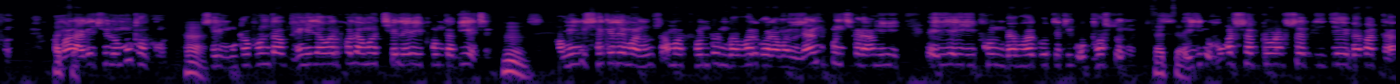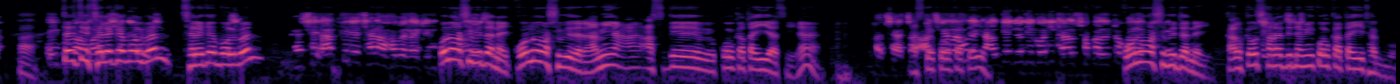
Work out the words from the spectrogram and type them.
ফোন আমার আগে ছিল মুঠো ফোন আচ্ছা। হ্যাঁ। সেই মুঠো ফোনটা ভেঙে যাওয়ার ফলে আমার ছেলে এই ফোনটা দিয়েছে। আমি সেকেলে মানুষ আমার ফোন টোন ব্যবহার করে আমার ল্যান্ড ফোন ছাড়া আমি এই এই ফোন ব্যবহার করতে ঠিক অভ্যস্ত নই। আচ্ছা। এই যে হোয়াটসঅ্যাপ টোয়াটসঅ্যাপ যে ব্যাপারটা হ্যাঁ। ছেলেকে বলবেন ছেলেকে বলবেন সে রাত্রিরে ছাড়া হবে না কিন্তু। কোনো অসুবিধা নেই কোনো অসুবিধা নেই। আমি আজকে কলকাতায় আছি হ্যাঁ? আচ্ছা আচ্ছা। আজকে কলকাতায়- কালকে যদি করি কাল সকালে কোনো অসুবিধা নেই। কালকেও সারাদিন আমি থাকব।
